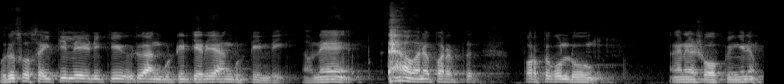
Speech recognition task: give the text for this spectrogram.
ഒരു സൊസൈറ്റി ലേഡിക്ക് ഒരു ആൺകുട്ടി ചെറിയ ആൺകുട്ടിയുണ്ട് അവനെ അവനെ പുറത്ത് പുറത്ത് കൊണ്ടുപോകും. അങ്ങനെ ഷോപ്പിങ്ങിനും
